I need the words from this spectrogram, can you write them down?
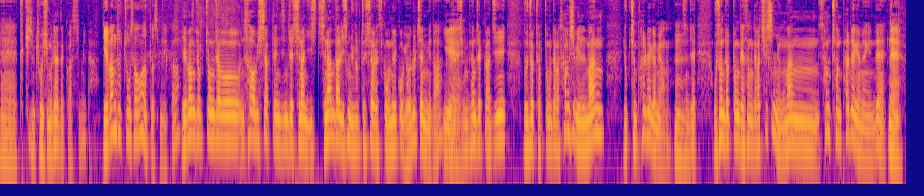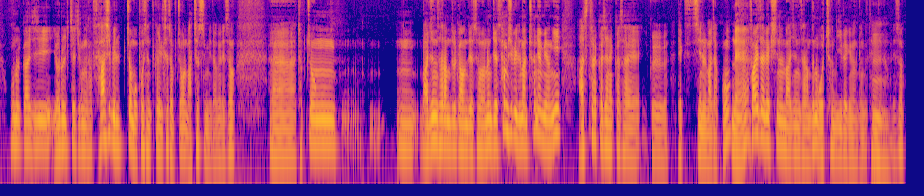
예, 특히 좀 조심을 해야 될 것 같습니다. 예방 접종 상황은 어떻습니까? 예방 접종 작업 사업이 시작된 지 이제 지난 지난달 26일부터 시작을 했으니까 오늘 꼭 열흘째입니다. 예. 그래서 지금 현재까지 누적 접종자가 31만 6,800여 명. 그래서 음. 이제 우선 접종 대상자가 76만 3,800여 명인데 네. 오늘까지 열흘째 지금 41.5%가 1차 접종을 마쳤습니다. 그래서 어, 접종 음, 맞은 사람들 가운데서는 이제 31만 천여 명이 아스트라카제네카사의 그 백신을 맞았고 네. 파이자 백신을 맞은 사람들은 5,200여 명 정도 됩니다. 음. 그래서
